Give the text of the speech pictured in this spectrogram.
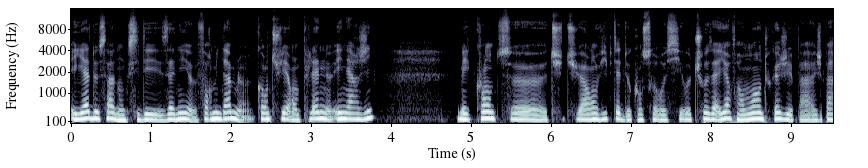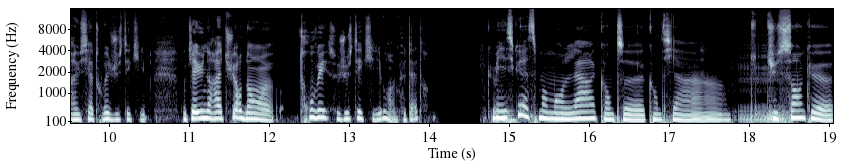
il y a de ça, donc c'est des années euh, formidables quand tu es en pleine énergie. Mais quand euh, tu, as envie peut-être de construire aussi autre chose ailleurs, enfin moi en tout cas, j'ai pas, j'ai pas réussi à trouver le juste équilibre. Donc il y a eu une rature dans euh, trouver ce juste équilibre, peut-être. Mais est-ce qu'à ce moment-là, quand quand y a, tu sens que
